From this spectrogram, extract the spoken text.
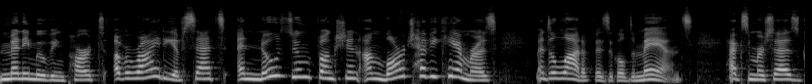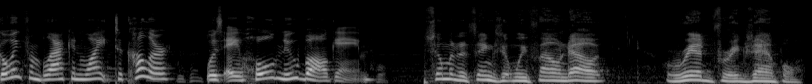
Many moving parts, a variety of sets, and no zoom function on large heavy cameras meant a lot of physical demands. Hexamer says going from black and white to color was a whole new ballgame. Some of the things that we found out, red, for example,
